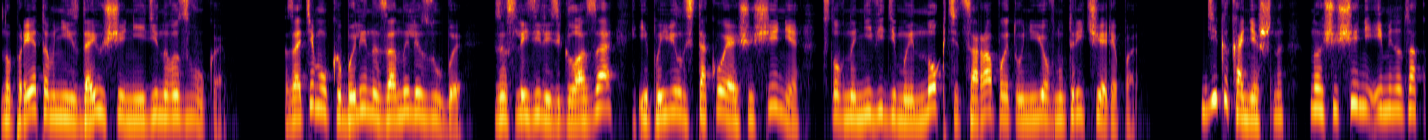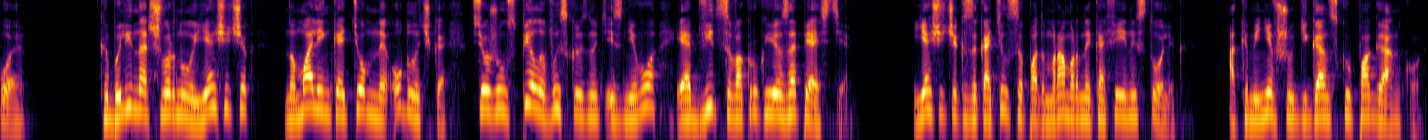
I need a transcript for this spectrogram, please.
но при этом не издающее ни единого звука. Затем у кобылины заныли зубы, заслезились глаза, и появилось такое ощущение, словно невидимые ногти царапают у нее внутри черепа. Дико, конечно, но ощущение именно такое. Кобылина отшвырнула ящичек, но маленькое темное облачко все же успело выскользнуть из него и обвиться вокруг ее запястья. Ящичек закатился под мраморный кофейный столик, окаменевшую гигантскую поганку,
